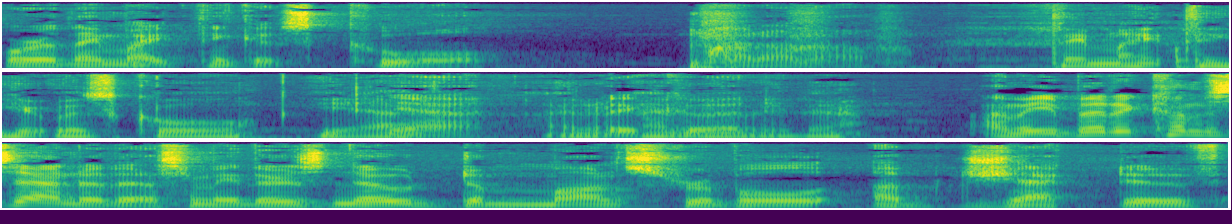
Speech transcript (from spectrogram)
or they might think it's cool. I don't know. They might think it was cool. Yeah, Yeah, I don't, they I don't know could. either. I mean, but it comes down to this. I mean, there's no demonstrable, objective,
